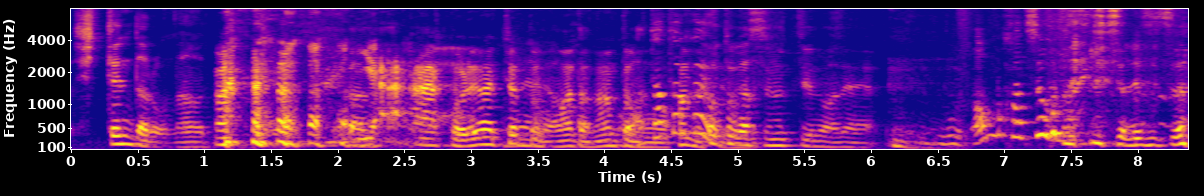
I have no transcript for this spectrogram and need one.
知ってんだろうな いやーこれはちょっとまだなんともわかんない温かい音がするっていうのはね、もうあんま感じたことないんですよね実は。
